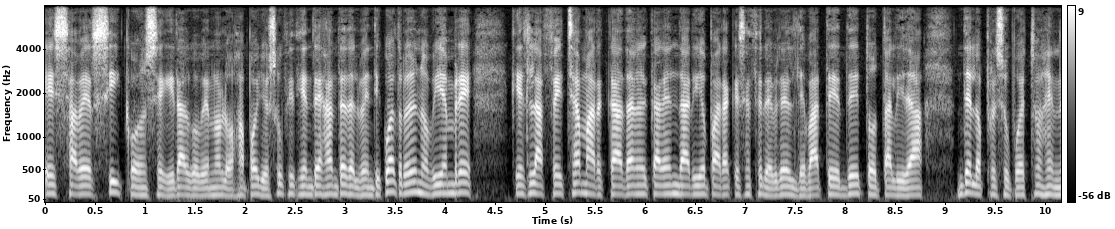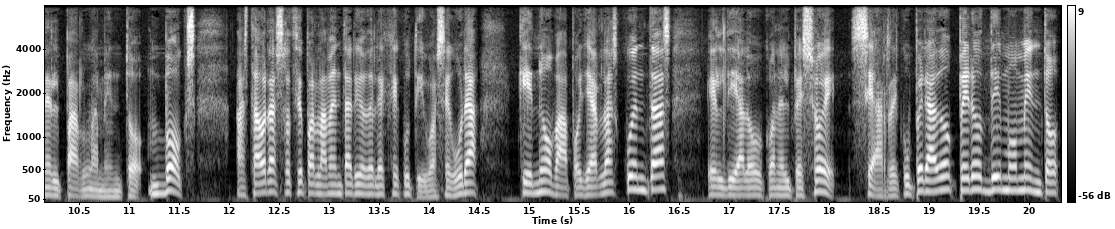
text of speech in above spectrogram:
es saber si conseguirá el Gobierno los apoyos suficientes antes del 24 de noviembre, que es la fecha marcada en el calendario para que se celebre el debate de totalidad de los presupuestos en el Parlamento. Vox hasta ahora socio parlamentario del Ejecutivo, asegura que no va a apoyar las cuentas, el diálogo con el PSOE se ha recuperado, pero de momento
